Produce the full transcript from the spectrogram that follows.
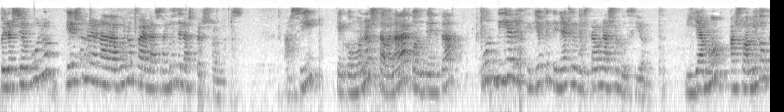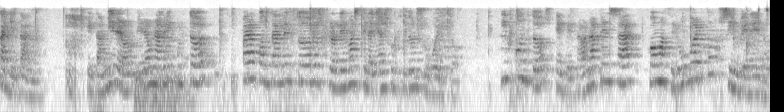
pero seguro que eso no era nada bueno para la salud de las personas. Así que como no estaba nada contenta, un día decidió que tenía que buscar una solución y llamó a su amigo Cayetano, que también era un, agricultor, para contarle todos los problemas que le habían surgido en su huerto. Y juntos empezaron a pensar cómo hacer un huerto sin venenos.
